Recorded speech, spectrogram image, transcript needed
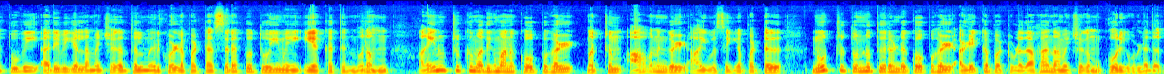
புவி அறிவியல் அமைச்சகத்தில் மேற்கொள்ளப்பட்ட சிறப்பு தூய்மை இயக்கத்தின் மூலம் ஐநூற்றுக்கும் அதிகமான கோப்புகள் மற்றும் ஆவணங்கள் ஆய்வு செய்யப்பட்டு நூற்று தொண்ணூற்றி இரண்டு கோப்புகள் அழிக்கப்பட்டுள்ளதாக அந்த அமைச்சகம் கூறியுள்ளது.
